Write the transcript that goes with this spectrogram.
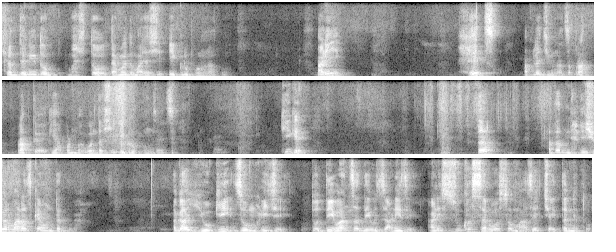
श्रद्धेने तो भासतो त्यामुळे तो माझ्याशी एकरूप होऊन राहतो. आणि हेच आपल्या जीवनाचं प्रा प्राप्त आहे की आपण भगवंताशी एकरूप होऊन जायचं. ठीक आहे? तर आता ज्ञानेश्वर महाराज काय म्हणतात बघा? अगा योगी जो म्हणजे तो देवांचा देव जाणीजे आणि सुख सर्वस्व माझे चैतन्य तो.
